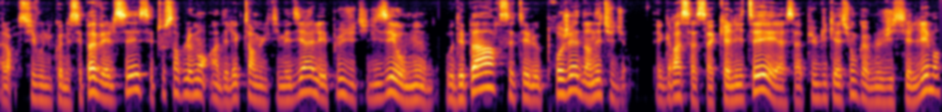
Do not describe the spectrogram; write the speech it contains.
Alors, si vous ne connaissez pas VLC, c'est tout simplement un des lecteurs multimédia les plus utilisés au monde. Au départ, c'était le projet d'un étudiant, et grâce à sa qualité et à sa publication comme logiciel libre,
